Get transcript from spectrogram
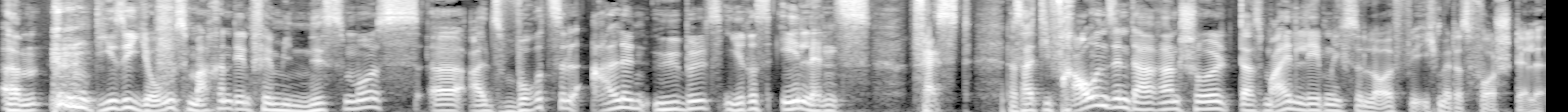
Ähm, diese Jungs machen den Feminismus äh, als Wurzel allen Übels ihres Elends fest. Das heißt, die Frauen sind daran schuld, dass mein Leben nicht so läuft, wie ich mir das vorstelle.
